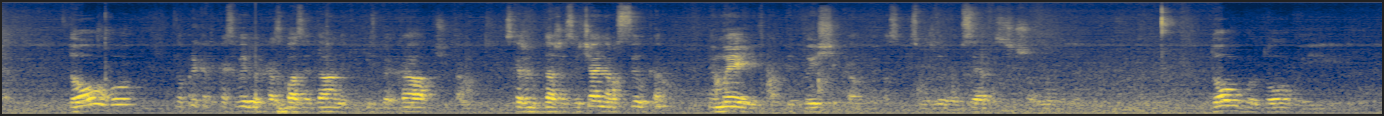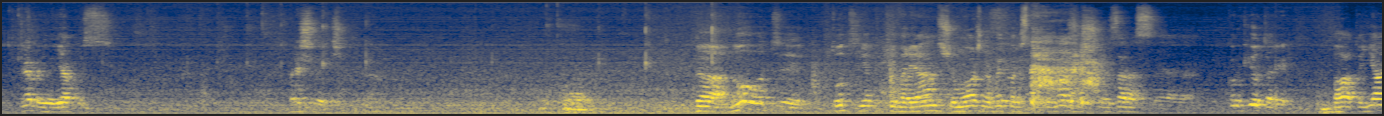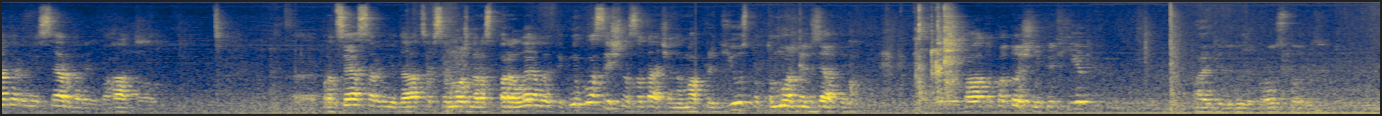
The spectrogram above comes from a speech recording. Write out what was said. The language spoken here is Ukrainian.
довго, наприклад, якась вибірка з бази даних, якийсь бекап, чи там, скажімо, навіть звичайна розсилка емейлів там, підписчикам, можливо сервіс чи що, воно буде довго, довго і треба його якось пришвидшити. Да, ну от е, тут є такий варіант, що можна використати у нас зараз е, комп'ютери багатоядерні, сервери, багато процесорні, да, це все можна розпаралелити. Ну, класична задача на MapReduce, тобто можна взяти багатопоточний підхід, а дуже просто.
